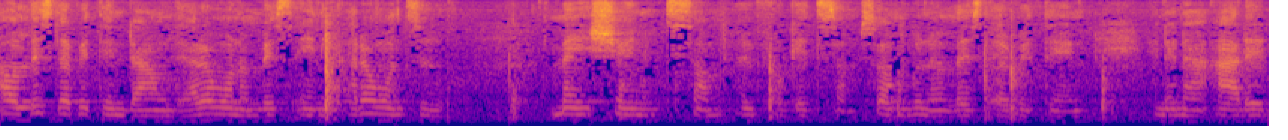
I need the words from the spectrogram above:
I'll list everything down there. I don't want to miss any. I don't want to mention some and forget some. So I'm going to list everything. And then I added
